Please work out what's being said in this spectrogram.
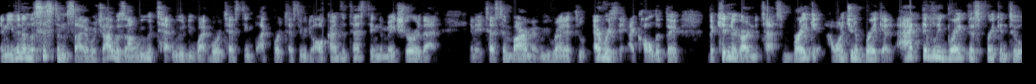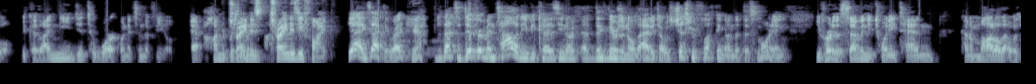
And even on the system side of which I was on, we would te- we would do whiteboard testing, blackboard testing, we do all kinds of testing to make sure that in a test environment we ran it through everything. I called it the the kindergarten test. Break it. I want you to break it. Actively break this freaking tool because I need it to work when it's in the field. 100% train as train as you fight. Yeah, exactly, right? Yeah. That's a different mentality because, you know, I think there's an old adage. I was just reflecting on it this morning. You've heard of the 70 20 10 kind of model that was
